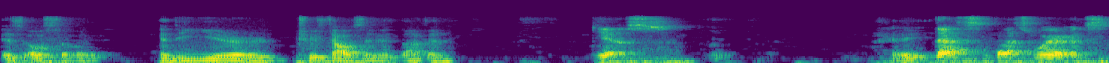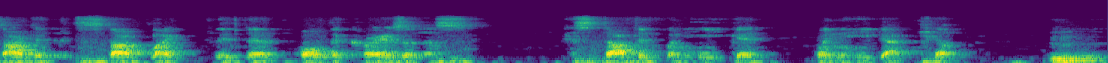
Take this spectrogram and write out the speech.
It's also in the year 2011. Yes, Okay. that's that's where it started. It started like the, the all the craziness. It started when he get when he got killed. Mm.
